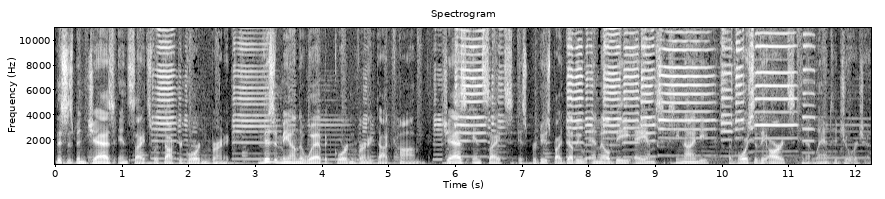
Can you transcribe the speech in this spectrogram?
This has been Jazz Insights with Dr. Gordon Vernick. Visit me on the web at gordonvernick.com. Jazz Insights is produced by WMLB AM 1690, the voice of the arts in Atlanta, Georgia.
